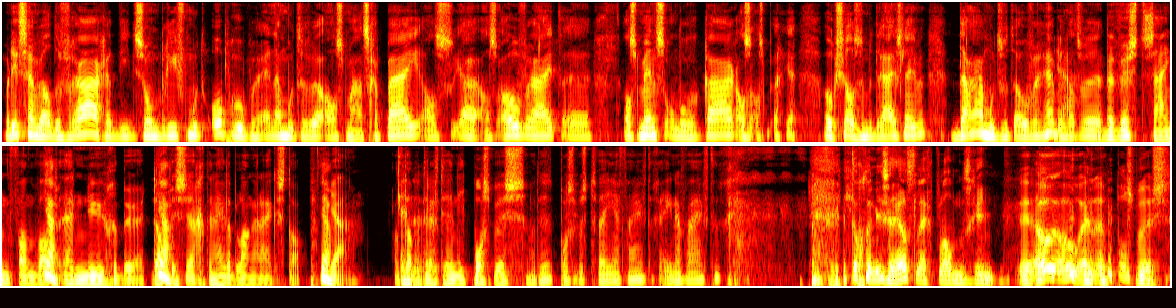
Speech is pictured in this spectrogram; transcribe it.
Maar dit zijn wel de vragen die zo'n brief moet oproepen. En dan moeten we als maatschappij, als, ja, als overheid, eh, als mensen onder elkaar, als, als, ja, ook zelfs in het bedrijfsleven, daar moeten we het over hebben. Ja, Dat we, bewust zijn van wat Ja. er nu gebeurt. Dat Ja. is echt een hele belangrijke stap. Ja. Ja. Wat En, dat eh, betreft in die postbus, wat is het, postbus 52, 51? Toch nog niet zo'n heel slecht plan misschien. Eh, oh, oh, een, een postbus.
